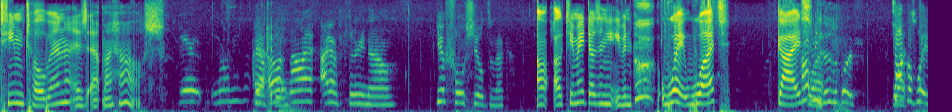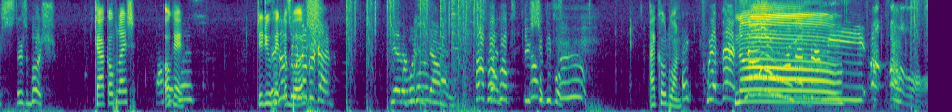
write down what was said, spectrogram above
Team Tobin is at my house. There, no, he's not. Yeah, oh, uh, cool. now I, I have three now. Get full shields, Nick. Our, our teammate doesn't even. Wait, what? Guys, Help me, What? there's a bush. Taco What? place, there's a bush. taco place? Okay. Place? Did you There's hit the also another bush? guy. Yeah, the I'm bush is down. down. Help, help, help. There's two people. I killed one. We have that. No! No! Remember me. Oh, oh.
